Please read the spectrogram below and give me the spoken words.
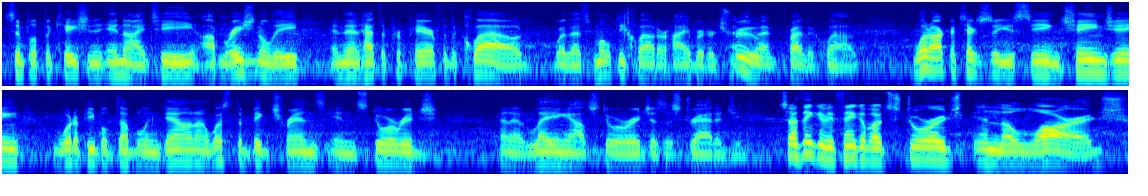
simplification in IT, operationally, mm -hmm. and then have to prepare for the cloud, whether that's multi-cloud or hybrid or true right. private cloud. What architectures are you seeing changing? What are people doubling down on? What's the big trends in storage, kind of laying out storage as a strategy? So I think if you think about storage in the large,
